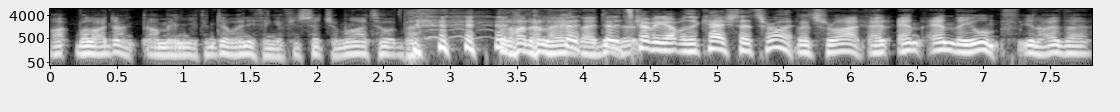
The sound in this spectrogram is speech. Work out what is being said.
I, well, I don't. I mean, you can do anything if you set your mind to it, but, but I don't know how they did it. But it's that. coming up with the cash. That's right. That's right, and, and and the oomph, you know, the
